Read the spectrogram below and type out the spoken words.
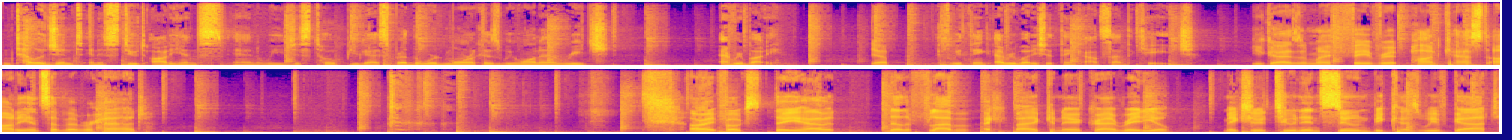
intelligent and astute audience. And we just hope you guys spread the word more because we want to reach everybody. Yep. Because we think everybody should think outside the cage. You guys are my favorite podcast audience I've ever had. All right, folks, there you have it. Another flyby by Canary Cry Radio. Make sure to tune in soon because we've got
